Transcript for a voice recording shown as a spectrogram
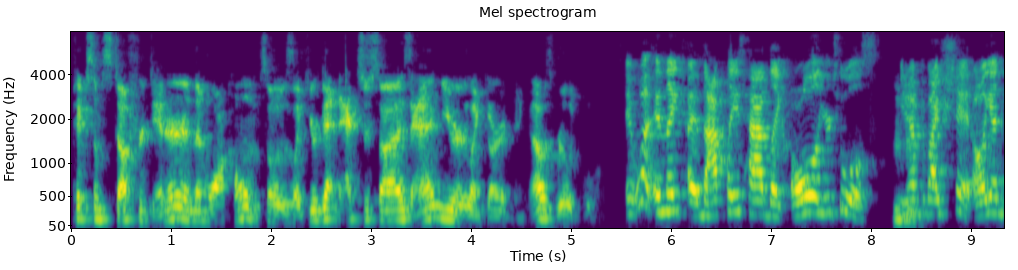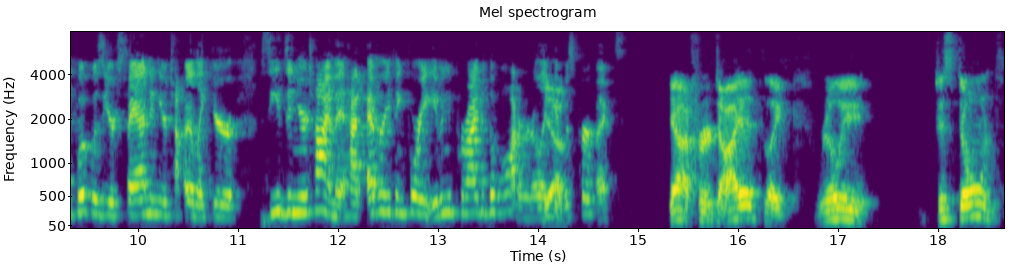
pick some stuff for dinner, and then walk home. So it was like you're getting exercise and you're like gardening. That was really cool. It was, and like uh, that place had like all your tools. You Mhm. didn't have to buy shit. All you had to put was your sand and your time, like your seeds and your time. It had everything for you. Even provided the water. Like Yeah. it was perfect. Yeah, for a diet, like really, just don't.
